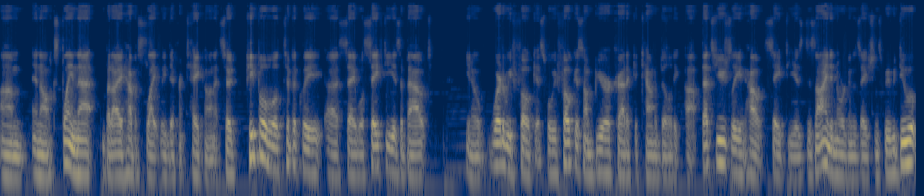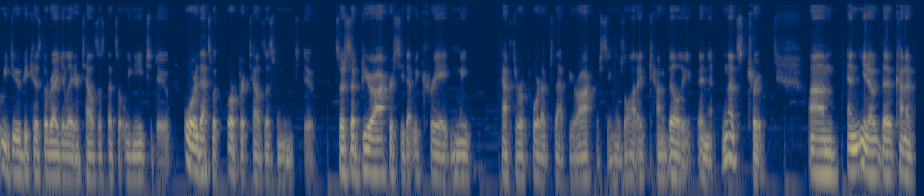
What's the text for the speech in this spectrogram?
Um, and I'll explain that, but I have a slightly different take on it. So people will typically uh, say, well, safety is about you know, where do we focus? Well, we focus on bureaucratic accountability up. That's usually how safety is designed in organizations. We do what we do because the regulator tells us that's what we need to do, or that's what corporate tells us we need to do. So there's a bureaucracy that we create, and we have to report up to that bureaucracy. And there's a lot of accountability in it, and that's true. Um, and you know, the kind of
